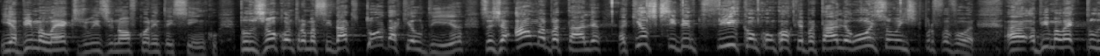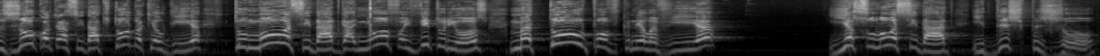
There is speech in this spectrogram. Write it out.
e Abimeleque, Juízes 9:45, pelejou contra uma cidade todo aquele dia. Ou seja, há uma batalha. Aqueles que se identificam com qualquer batalha, ouçam isto, por favor. Uh, Abimeleque pelejou contra a cidade todo aquele dia, tomou a cidade, ganhou, foi vitorioso, matou o povo que nele havia e assolou a cidade e despejou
